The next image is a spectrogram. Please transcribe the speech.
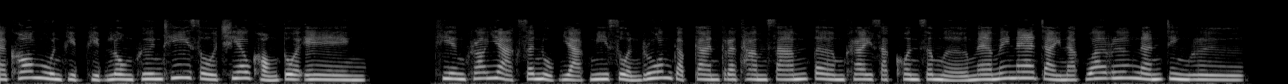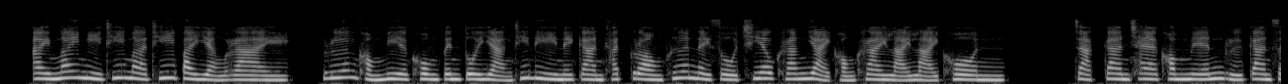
ร์ข้อมูลผิดๆลงพื้นที่โซเชียลของตัวเอง เพียงเพราะอยากสนุกอยากมีส่วนร่วมกับการกระทำซ้ำเติมใครสักคนเสมอแม้ไม่แน่ใจนักว่าเรื่องนั้นจริงหรือ ไอไม่มีที่มาที่ไปอย่างไร เรื่องของเบียร์คงเป็นตัวอย่างที่ดีในการคัดกรองเพื่อนในโซเชียลครั้งใหญ่ของใครหลายๆ คน จากการแชร์คอมเมนต์หรือการแส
